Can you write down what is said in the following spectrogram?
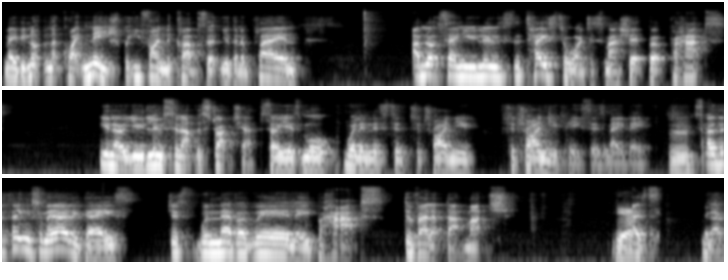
maybe not quite niche, but you find the clubs that you're going to play. And I'm not saying you lose the taste to wanting to smash it, but perhaps you know you loosen up the structure, so there's more willingness to, to try new to try new pieces, maybe. Mm. So the things from the early days just were never really perhaps developed that much Yeah. as you know,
